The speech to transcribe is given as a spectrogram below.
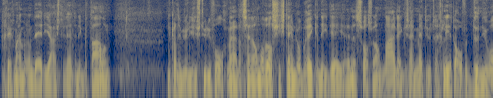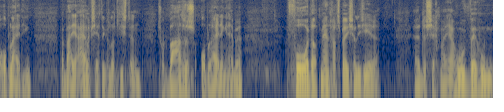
Geef mij maar een derdejaarsstudent en ik betaal hem. Dan kan jullie je studie volgen. Maar ja, dat zijn allemaal wel systeemdoorbrekende ideeën. Hè. Net zoals we aan het nadenken zijn met Utrecht leert over de nieuwe opleiding. Waarbij je eigenlijk zegt, ik wil het liefst een soort basisopleiding hebben. Voordat men gaat specialiseren dus zeg maar, ja, hoe, hoe,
